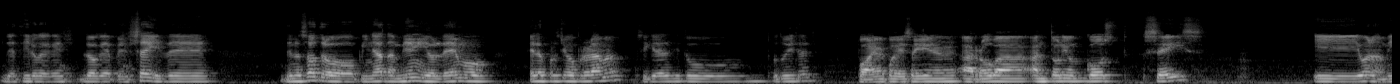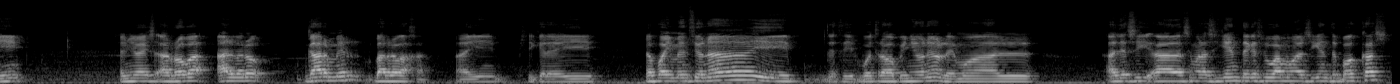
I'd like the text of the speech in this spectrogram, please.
decir lo que, lo que penséis de, de nosotros, opinar también y os leemos en los próximos programas. Si quieres decir tu, tu Twitter. Pues ahí me podéis seguir en arroba antonioghost6. Y bueno, a mí el mío es arroba álvaro garmer barra baja. Ahí si queréis nos podéis mencionar y decir vuestras opiniones, os leemos al, al día a la semana siguiente que subamos el siguiente podcast.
